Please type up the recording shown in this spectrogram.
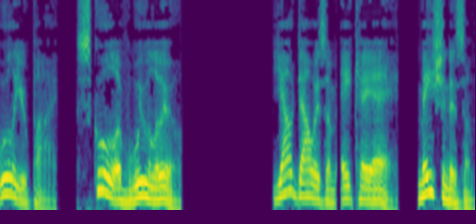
Wuliupai School of Wu Lu Yao Taoism aka Mationism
